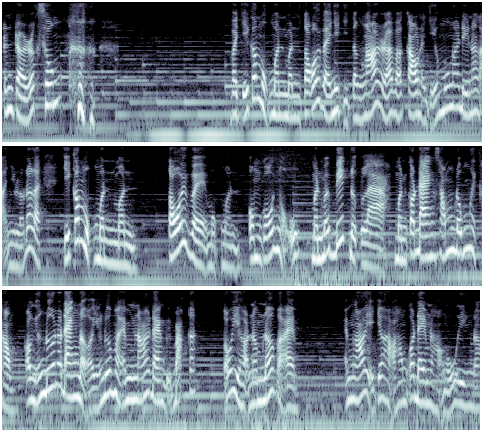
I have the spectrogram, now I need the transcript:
trên trời rớt xuống. và chỉ có một mình mình tối về như chị từng nói rồi đó và câu này chị không muốn nói đi, nói lại nhiều lần. Đó là chỉ có một mình mình tối về một mình, ôm gối ngủ. Mình mới biết được là mình có đang sống đúng hay không. Còn những đứa nó đang nợ, những đứa mà em nói đang bị bắt á, tối gì họ nơm nớp vào em. Em nói vậy chứ họ không có đem là họ ngủ yên đâu.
